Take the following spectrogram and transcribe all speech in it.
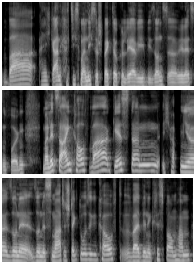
war eigentlich gar nicht, diesmal nicht so spektakulär wie, wie sonst äh, wie die letzten Folgen. Mein letzter Einkauf war gestern, ich habe mir so eine, so eine smarte Steckdose gekauft, weil wir einen Christbaum haben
